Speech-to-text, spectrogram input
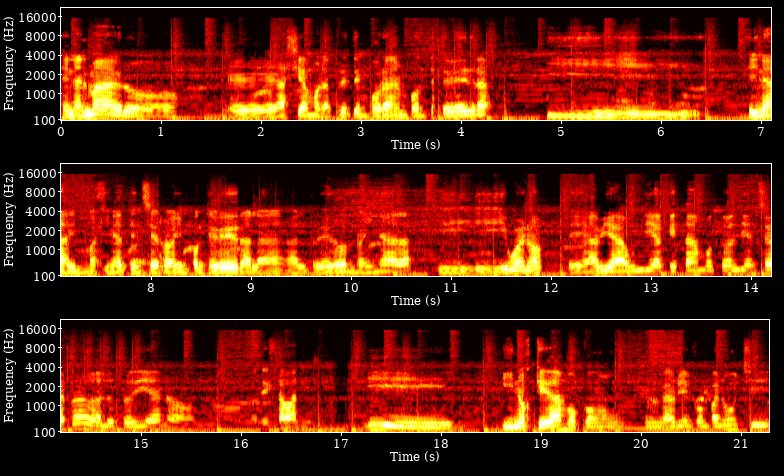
en Almagro eh, hacíamos la pretemporada en Pontevedra y, y nada, imagínate encerrado en Pontevedra, alrededor no hay nada. Y, bueno, eh, había un día que estábamos todo el día encerrados, al otro día no, nos dejaban ir. Y, nos quedamos con, Gabriel Companucci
